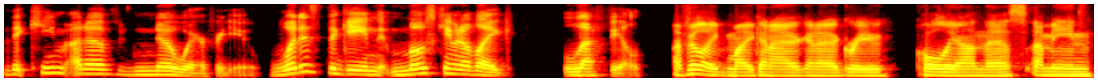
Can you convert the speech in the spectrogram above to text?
that came out of nowhere for you. What is the game that most came out of like left field? I feel like Mike and I are going to agree wholly on this. I mean,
